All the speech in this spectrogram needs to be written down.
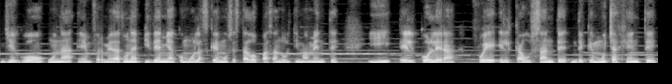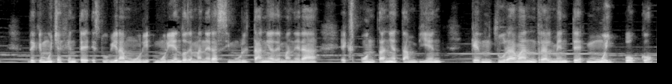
llegó una enfermedad, una epidemia como las que hemos estado pasando últimamente y el cólera fue el causante de que mucha gente de que mucha gente estuviera muriendo de manera simultánea, de manera espontánea también, que duraban realmente muy poco.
